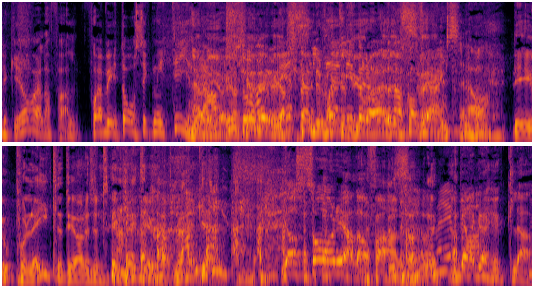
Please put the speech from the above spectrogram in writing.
Tycker jag i alla fall. Får jag byta åsikt mitt i här? Mm. Ja, jag, jag, Så kände, är det. jag kände Det är faktiskt att Liberalerna jag hade konferens. svängt. Ja. Det är opålitligt att göra det så tidigt Jonas, men okej. Jag sa det i alla fall. är Jag vägrar hyckla.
